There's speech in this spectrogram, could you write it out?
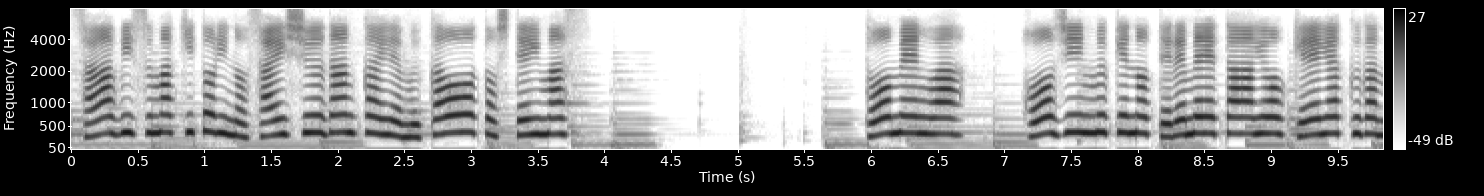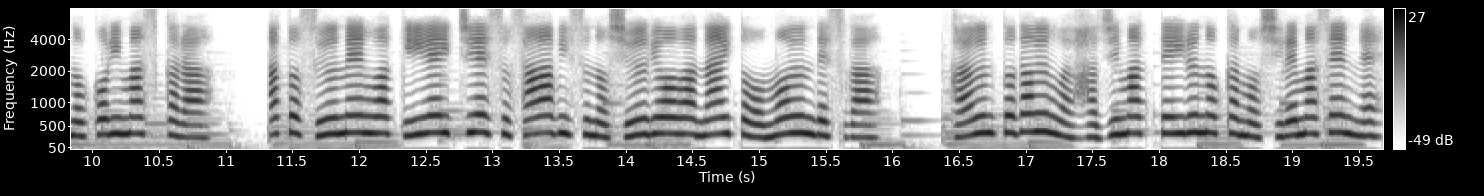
サービス巻き取りの最終段階へ向かおうとしています。当面は、法人向けのテレメーター用契約が残りますから、あと数年は PHS サービスの終了はないと思うんですが、カウントダウンは始まっているのかもしれませんね。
